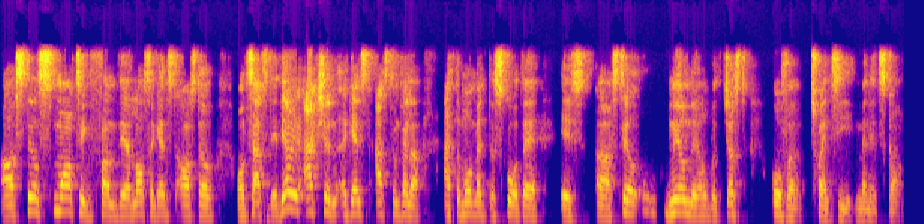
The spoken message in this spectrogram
are still smarting from their loss against Arsenal on Saturday. They're in action against Aston Villa at the moment. The score there is uh, still nil nil with just over 20 minutes gone.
